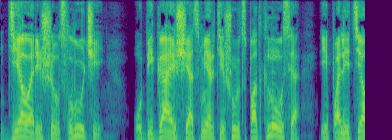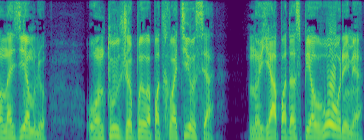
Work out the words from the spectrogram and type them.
Дело решил случай. Убегающий от смерти Шут споткнулся и полетел на землю. Он тут же было подхватился, но я подоспел вовремя,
